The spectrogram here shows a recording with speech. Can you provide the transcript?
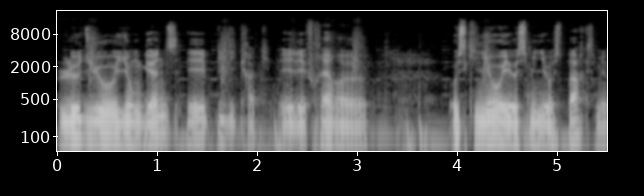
le duo Young Guns et P.D. Crack. Et les frères euh, et Osminio Sparks. Mais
